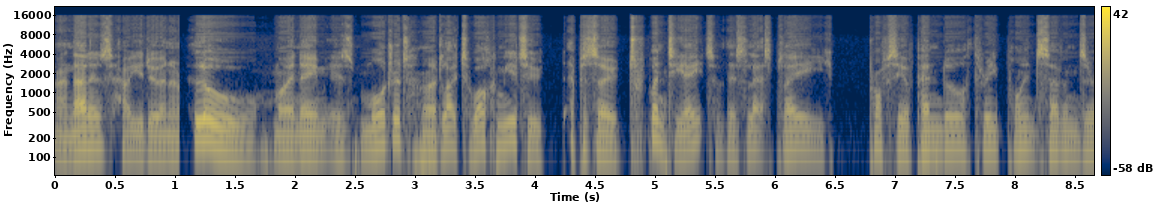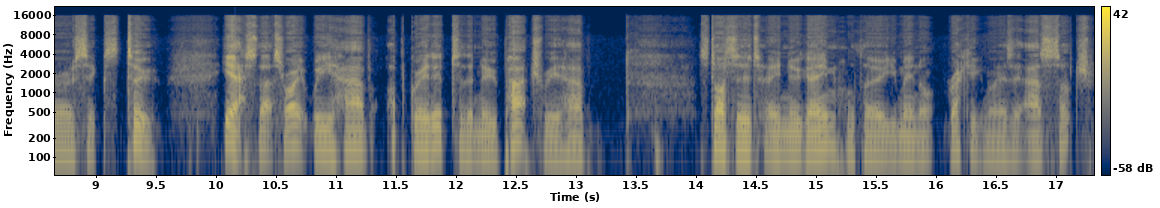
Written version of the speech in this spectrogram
And that is how you do it. Hello, my name is Mordred, and I'd like to welcome you to episode 28 of this Let's Play Prophesy of Pendor 3.7062. Yes, that's right, we have upgraded to the new patch. We have started a new game, although you may not recognise it as such.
